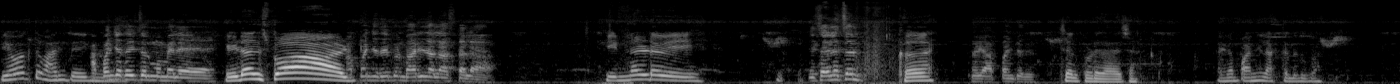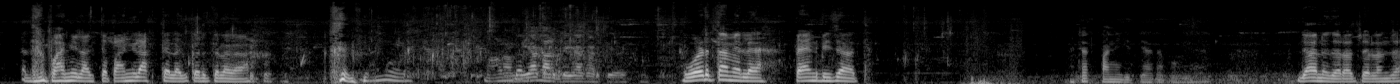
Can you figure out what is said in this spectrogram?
ते वक्त भारीच आहे आपण जाता चल मम्मीला हिडन स्पॉट आपण जाता पण भारी झाला असताला. हिडनर डवे चल. खय तरी आपण जाते चल पुढे जायचं. आहे ना पाणी लागतं तुका. आता पाणी लागतं पाणी लागतं करतला का या काढते या काढते वडता मेल्या पॅन्ट भिजात. ह्याच्यात पाणी किती आता बघूया. जा ना जरा चलन जा.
